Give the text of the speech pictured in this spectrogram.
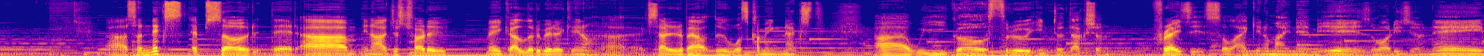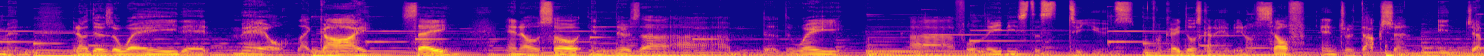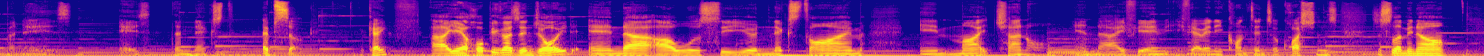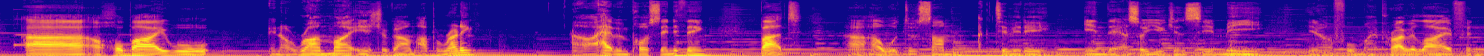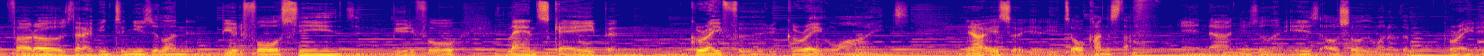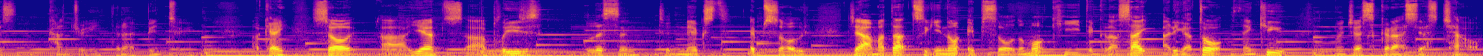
Uh, so next episode that um, you know I just try to make a little bit of you know uh, excited about the what's coming next. Uh, we go through introduction phrases. So like, you know, my name is, what is your name? And, you know, there's a way that male, like guy, say. And also, in, there's a, um, the, the way uh, for ladies to, to use. Okay, those kind of, you know, self introduction in Japanese is the next episode. Okay, uh, yeah, hope you guys enjoyed, and uh, I will see you next time in my channel. And uh, if you if you have any contents or questions, just let me know. Uh, I hope I will, you know, run my Instagram up and running. Uh, I haven't posted anything, but uh, I will do some activity in there so you can see me, you know, for my private life and photos that I've been to New Zealand and beautiful scenes and beautiful landscape and great food, great wines you know it's it's all kind of stuff and uh, New Zealand is also one of the greatest country that I've been to okay so uh, yeah uh, please listen to next episode じゃあまた次のエピソードも聞いてくださいありがとう Thank you Muchas gracias Ciao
